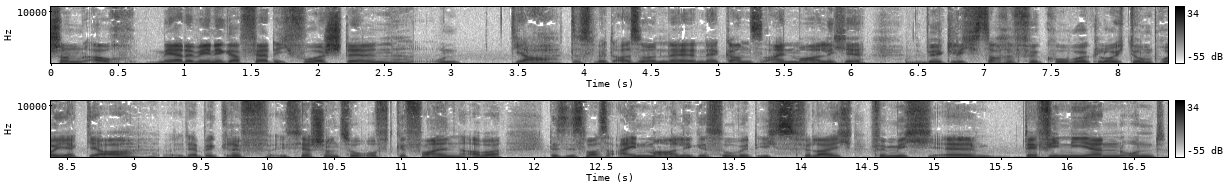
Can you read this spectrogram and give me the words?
schon auch mehr oder weniger fertig vorstellen und ja, das wird also eine, eine ganz einmalige, wirklich Sache für Coburg Leuchtturmprojekt. Ja, der Begriff ist ja schon so oft gefallen, aber das ist was Einmaliges. So würde ich es vielleicht für mich äh, definieren und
